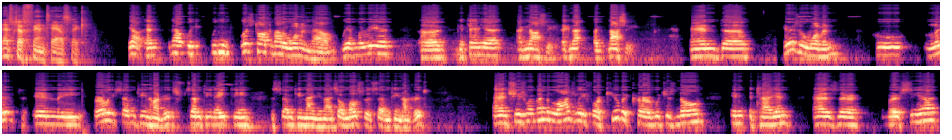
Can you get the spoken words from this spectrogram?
That's just fantastic. Yeah, and now we, we can, let's talk about a woman now. We have Maria uh, Gaetana Agnesi, Agnesi. And uh, here's a woman who lived in the early 1700s, 1718 to 1799, so most of the 1700s. And she's remembered largely for a cubic curve, which is known in Italian as the Versia,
